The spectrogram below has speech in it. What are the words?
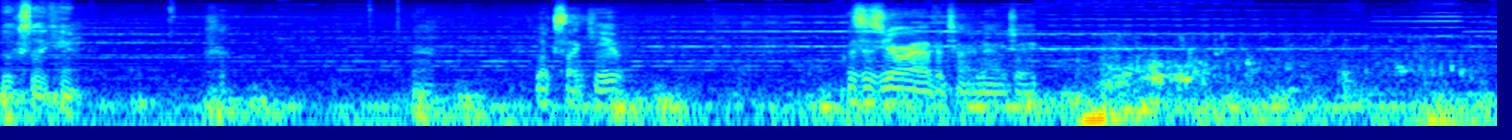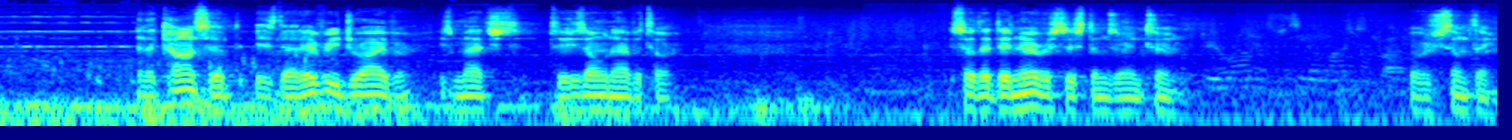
Looks like him. Looks like you. This is your avatar now, Jake. And the concept is that every driver is matched to his own avatar so that their nervous systems are in tune. Or something.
